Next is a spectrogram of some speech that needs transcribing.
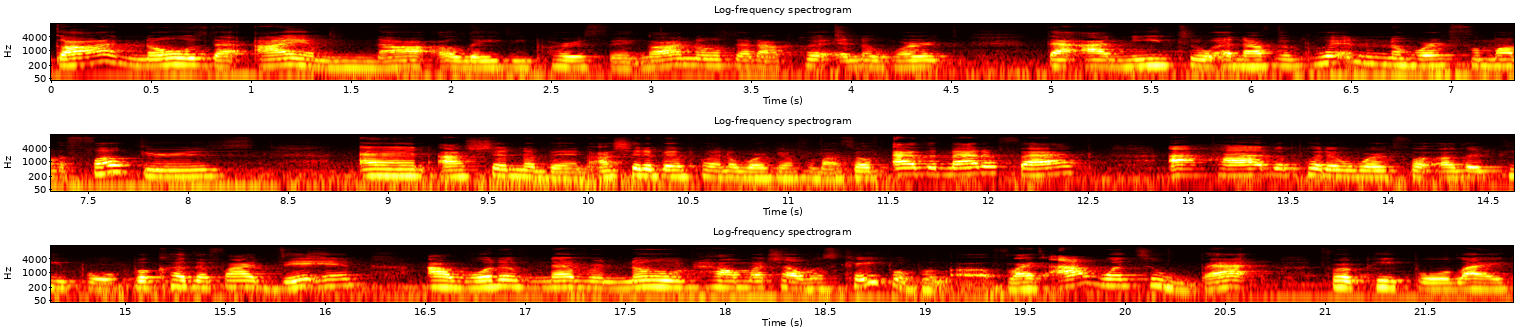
God knows that I am not a lazy person. God knows that I put in the work that I need to, and I've been putting in the work for motherfuckers, and I shouldn't have been. I should have been putting the work in for myself. As a matter of fact, I had to put in work for other people because if I didn't, I would have never known how much I was capable of. Like I went to bat for people. Like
